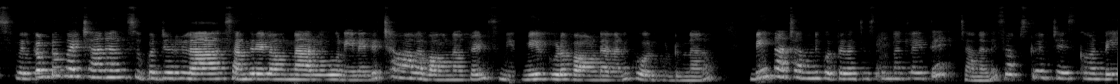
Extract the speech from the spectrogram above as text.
Friends welcome to my channel super జడులా లాగ్స్ అందరు ఎలా ఉన్నారు? నేనైతే చాలా బాగున్నా ఫ్రెండ్స్ మీరు కూడా బాగుండాలని కోరుకుంటున్నాను. మీరు నా ఛానల్ని కొత్తగా చూస్తున్నట్లయితే ఛానల్ని సబ్స్క్రైబ్ చేసుకోండి.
